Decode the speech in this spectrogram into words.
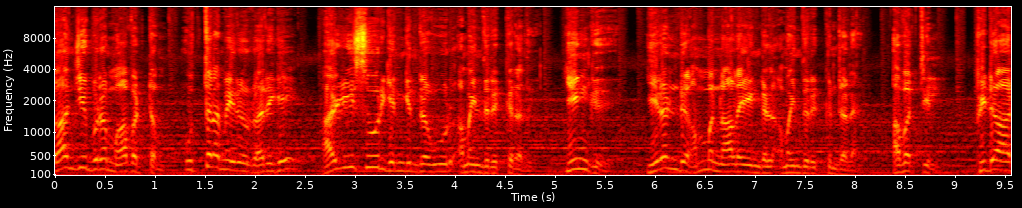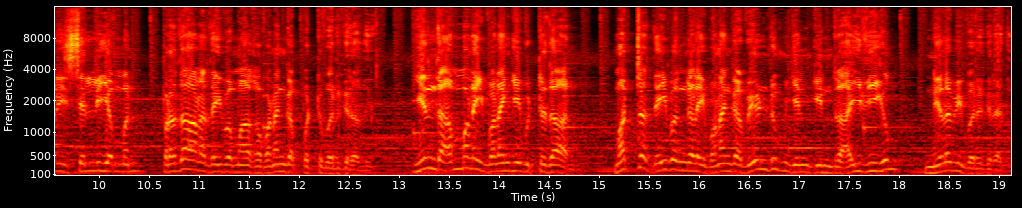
காஞ்சிபுரம் மாவட்டம் உத்தரமேரூர் அருகே அழிசூர் என்கின்ற ஊர் அமைந்திருக்கிறது. இங்கு இரண்டு அம்மன் ஆலயங்கள் அமைந்திருக்கின்றன. அவற்றில் பிடாரி செல்லியம்மன் பிரதான தெய்வமாக வணங்கப்பட்டு வருகிறது. இந்த அம்மனை வணங்கிவிட்டுதான் மற்ற தெய்வங்களை வணங்க வேண்டும் என்கின்ற ஐதீகம் நிலவி வருகிறது.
